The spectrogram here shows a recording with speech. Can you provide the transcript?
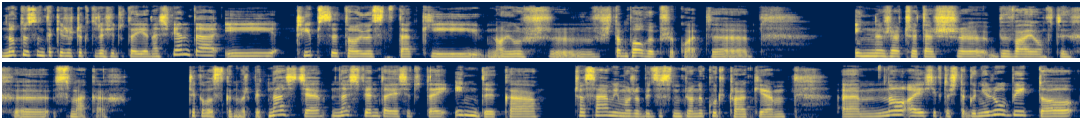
No to są takie rzeczy, które się tutaj je na święta i chipsy to jest taki, no już e, sztampowy przykład. Inne rzeczy też bywają w tych smakach. Ciekawostka numer 15. Na święta je się tutaj indyka. Czasami może być zastąpiony kurczakiem. No, a jeśli ktoś tego nie lubi, to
